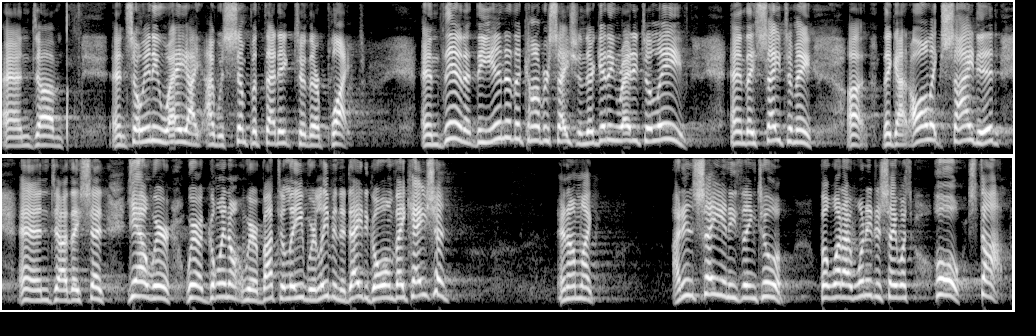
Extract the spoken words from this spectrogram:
and, um, and so, anyway, I, I was sympathetic to their plight. And then at the end of the conversation, they're getting ready to leave. And they say to me, uh, they got all excited and uh, they said, Yeah, we're, we're going on, we're about to leave. We're leaving today to go on vacation. And I'm like, I didn't say anything to them. But what I wanted to say was, Oh, stop.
